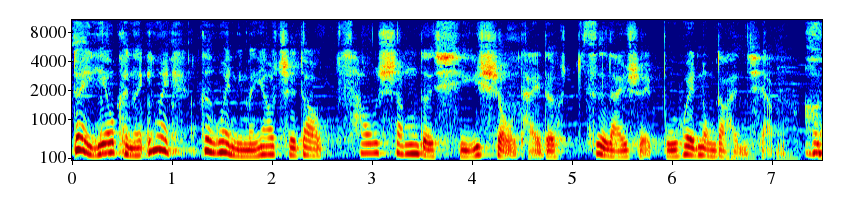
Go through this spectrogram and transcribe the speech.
对，也有可能，因为各位你们要知道，超商的洗手台的自来水不会弄到很强。哦，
